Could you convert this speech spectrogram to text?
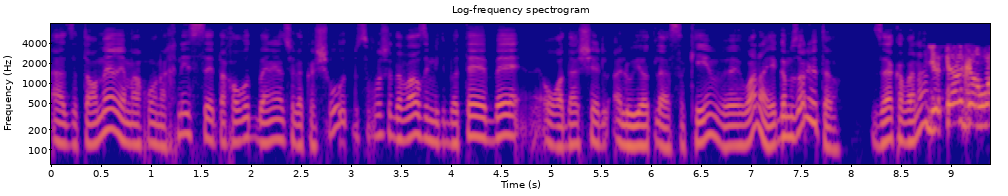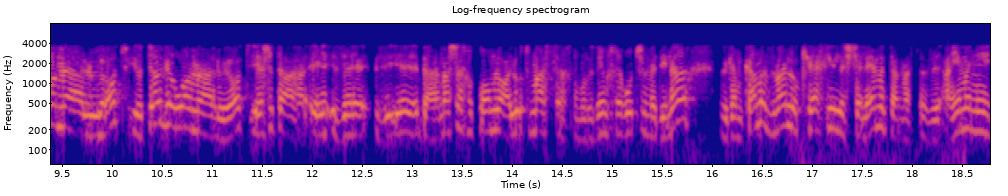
אז אתה אומר, אם אנחנו נכניס אה, תחרות בעניין של הכשרות, בסופו של דבר זה מתבטא בהורדה של עלויות לעסקים, ווואלה, יהיה גם זול יותר. זה הכוונה? יותר גרוע מהעלויות, יותר גרוע מהעלויות, יש את ה... זה, זה יהיה, מה שאנחנו קוראים לו עלות מס, אנחנו מודדים חירות של מדינה, וגם כמה זמן לוקח לי לשלם את המס הזה. האם אני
